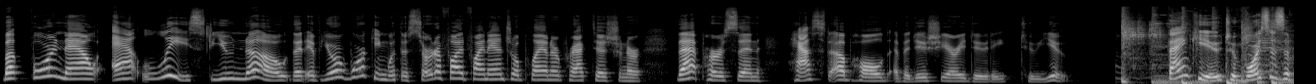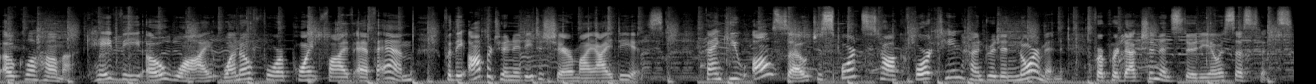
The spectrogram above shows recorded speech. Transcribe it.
But for now, at least you know that if you're working with a certified financial planner practitioner, that person has to uphold a fiduciary duty to you. Thank you to Voices of Oklahoma, KVOY 104.5 FM, for the opportunity to share my ideas. Thank you also to Sports Talk 1400 in Norman for production and studio assistance.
